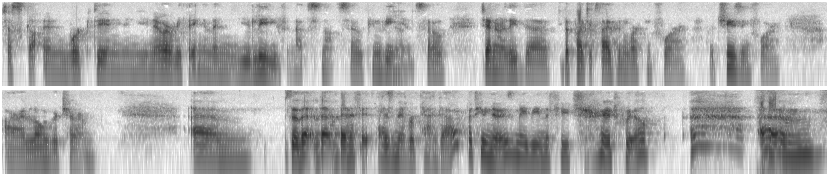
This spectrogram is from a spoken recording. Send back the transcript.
just gotten worked in and you know everything and then you leave and that's not so convenient yeah. so generally the the projects i've been working for or choosing for are longer term um, so that that benefit has never panned out but who knows maybe in the future it will um,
